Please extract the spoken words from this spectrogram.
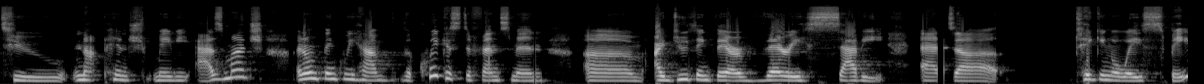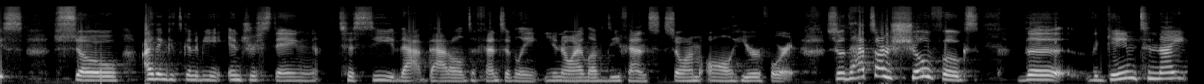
to not pinch maybe as much. I don't think we have the quickest defensemen. Um, I do think they are very savvy at uh, taking away space. So I think it's going to be interesting to see that battle defensively. You know, I love defense, so I'm all here for it. So that's our show, folks. The the game tonight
